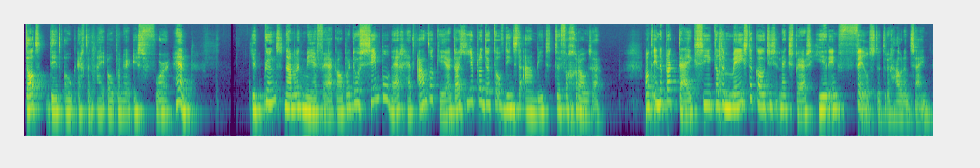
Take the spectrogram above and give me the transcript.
dat dit ook echt een eye-opener is voor hen. Je kunt namelijk meer verkopen door simpelweg het aantal keer dat je je producten of diensten aanbiedt te vergroten. Want in de praktijk zie ik dat de meeste coaches en experts hierin veel te terughoudend zijn.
